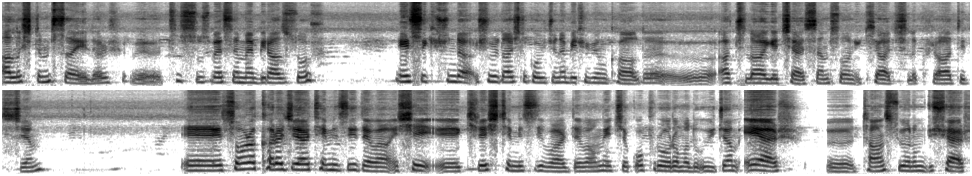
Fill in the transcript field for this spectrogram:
Alıştım sayılır. Ee, tuzsuz besleme biraz zor. Neyse ki şunda, şurada açlık orucuna bir iki gün kaldı. Ee, açlığa geçersem son iki açlık rahat edeceğim. Ee, sonra karaciğer temizliği devam, şey e, kireç temizliği var devam edecek. O programa da uyacağım. Eğer e, tansiyonum düşer,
